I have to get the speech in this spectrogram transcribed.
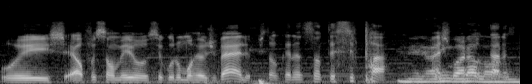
os elfos são meio seguro morreu de velho, estão querendo se antecipar. Melhor Mas, ir embora pô, logo. Cara, né?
